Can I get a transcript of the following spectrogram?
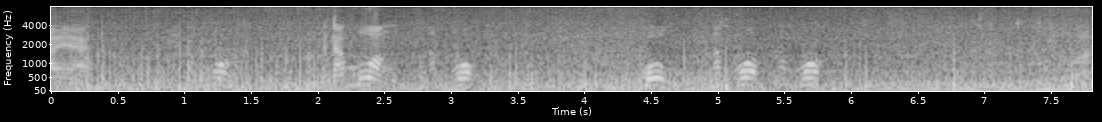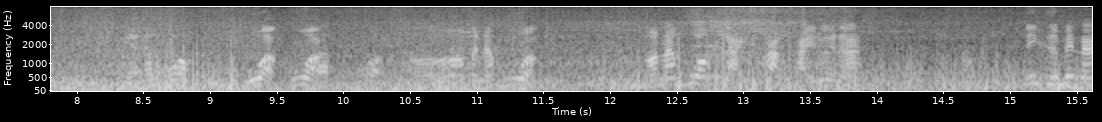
อะไรอะน้ำพวกแม่น้ำม่วง น้ำพวกพุ่งน้ำพวกน้ำพวกไม่รู้ว่าเนี่ยน้ำพวกพวกพวกพวกอ๋อแม่น้ำพวกอ๋อน้ำพวกนี่ไหลที่ฝั่งไทยด้วยนะ นี่คือแม่น้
